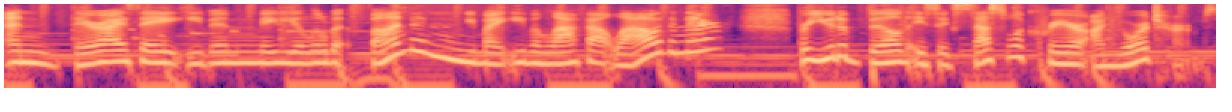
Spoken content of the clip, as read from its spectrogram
and, dare I say, even maybe a little bit fun, and you might even laugh out loud in there for you to build a successful career on your terms,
